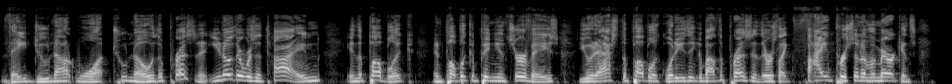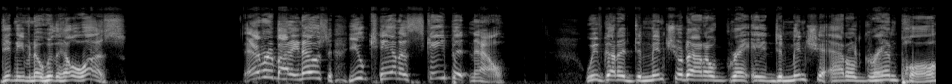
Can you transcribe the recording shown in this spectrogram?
They do not want to know the president. You know, there was a time in the public, in public opinion surveys, you would ask the public, what do you think about the president? There was like 5% of Americans didn't even know who the hell it was. Everybody knows you can't escape it now. We've got a dementia-addled, a dementia-addled grandpa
